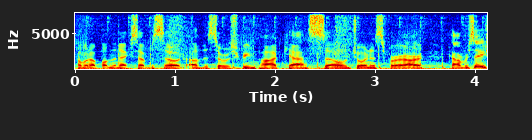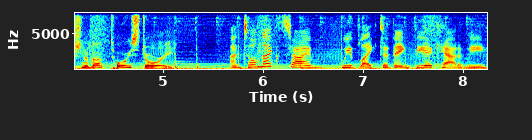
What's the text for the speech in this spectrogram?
coming up on the next episode of the Silver Screen Podcast. So join us for our conversation about Toy Story. Until next time, we'd like to thank the Academy.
